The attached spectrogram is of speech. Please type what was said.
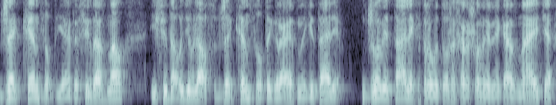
Джек Кенфилд, я это всегда знал и всегда удивлялся. Джек Кенфилд играет на гитаре. Джо Витали, которого вы тоже хорошо наверняка знаете,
